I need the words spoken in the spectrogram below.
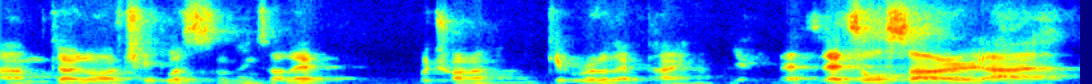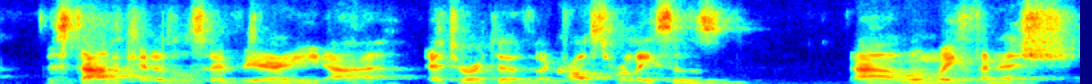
um, go live checklists and things like that. We're trying to get rid of that pain. Yeah, it's, it's also uh, the starter kit is also very uh, iterative across releases. Uh, when we finish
